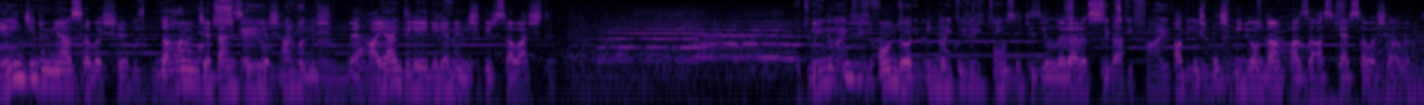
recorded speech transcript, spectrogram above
Birinci Dünya Savaşı daha önce benzeri yaşanmamış ve hayal bile edilememiş bir savaştı. Between 1914-1918 yılları arasında 65 65 milyondan fazla asker savaşa alındı.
